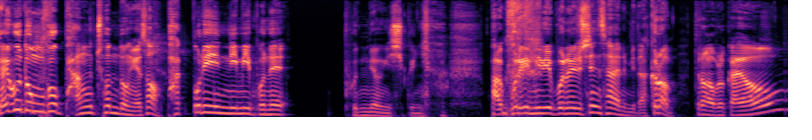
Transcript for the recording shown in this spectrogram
대구 동구 방촌동에서 박부리 님이 보내 본명이시군요. 박부리 님이 보내주신 사연입니다. 그럼 들어가 볼까요?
